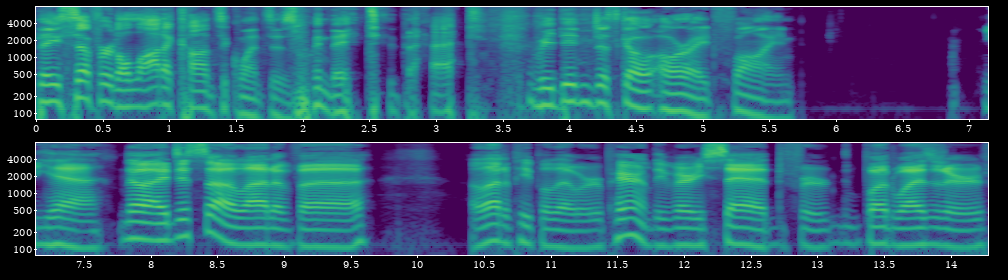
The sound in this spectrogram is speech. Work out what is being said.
they suffered a lot of consequences when they did that. we didn't just go, all right, fine. Yeah. No, I just saw a lot of uh a lot of people that were apparently very sad for Budweiser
